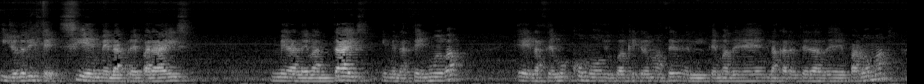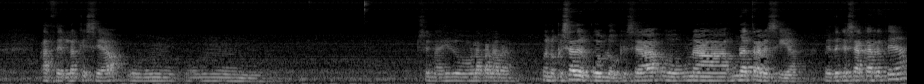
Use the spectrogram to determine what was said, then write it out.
yo le dije, si me la preparáis, me la levantáis y me la hacéis nueva, eh, la hacemos como igual que queremos hacer en el tema de la carretera de Palomas, hacerla que sea un se me ha ido la palabra, bueno, que sea del pueblo, que sea una, una travesía, en vez de que sea carretera,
